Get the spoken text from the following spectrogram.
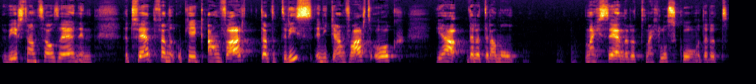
weerstand zal zijn. En het feit van, oké, ik aanvaard dat het er is en ik aanvaard ook ja, dat het er allemaal mag zijn, dat het mag loskomen, dat het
